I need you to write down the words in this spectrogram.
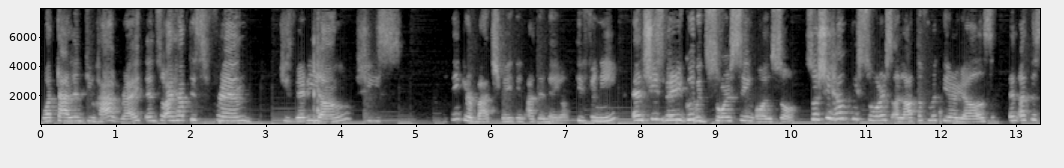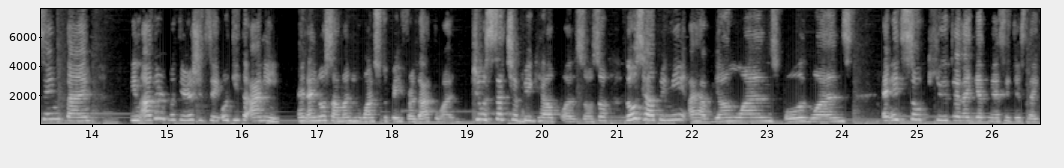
what talent you have, right? And so I have this friend. She's very young. She's think your batchmate in Ateneo, Tiffany, and she's very good with sourcing also. So she helped me source a lot of materials, and at the same time, in other materials, she'd say, "Oh, Tita Annie." And I know someone who wants to pay for that one. She was such a big help also. So those helping me, I have young ones, old ones, and it's so cute when I get messages like,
